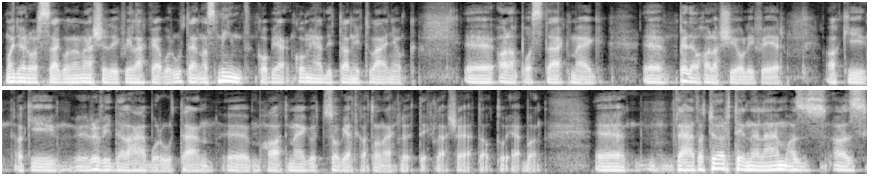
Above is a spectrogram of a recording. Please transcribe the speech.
Magyarországon a második világháború után, azt mind komjá- komjádi tanítványok alapozták meg. Például Halasi Olivér, aki, aki röviddel a háború után halt meg, őt szovjet katonák lőtték le a saját autójában. Tehát a történelem az, az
